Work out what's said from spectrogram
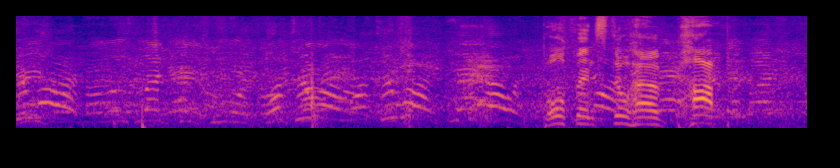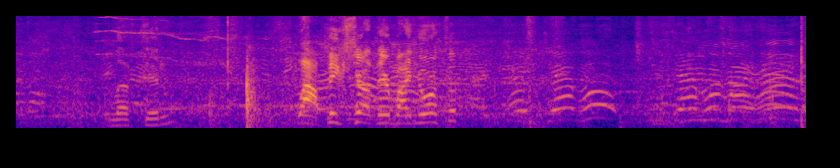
two, one. One, two, one. One, two, one. Keep it going. Both men still have pop left in. 'em. Wow, big shot there by Northrup. Hey, jab hook. Jab hook right hand.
